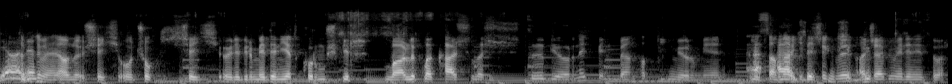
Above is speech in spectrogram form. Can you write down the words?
Yani Tabii değil mi? Yani şey, o çok şey öyle bir medeniyet kurmuş bir varlıkla karşılaştığı bir örnek benim ben bilmiyorum yani. İnsanlar her- gidecek çünkü- ve acayip bir medeniyeti var.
